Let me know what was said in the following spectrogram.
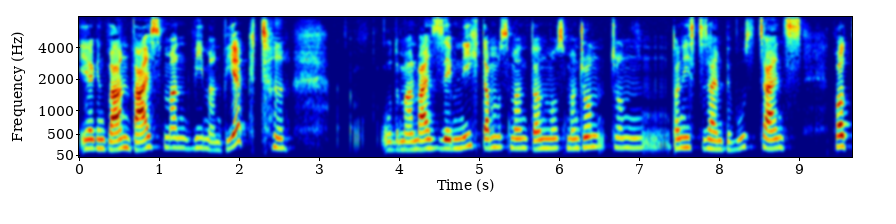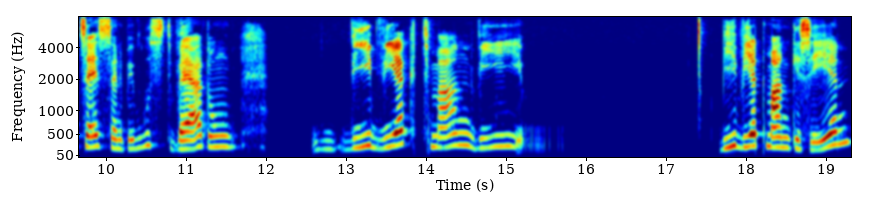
irgendwann weiß man, wie man wirkt. Oder man weiß es eben nicht, dann muss man, dann muss man schon, schon, dann ist es ein Bewusstseinsprozess, eine Bewusstwerdung. Wie wirkt man, wie, wie wird man gesehen?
